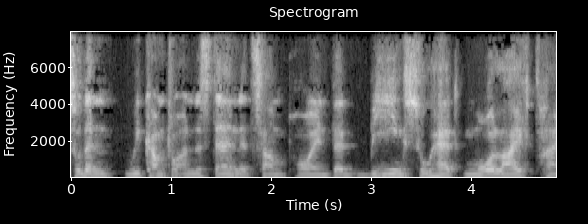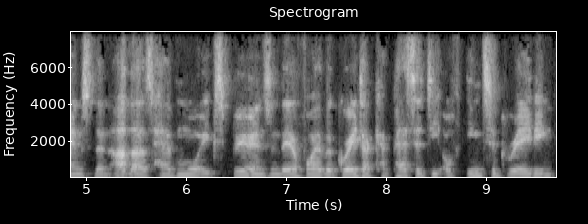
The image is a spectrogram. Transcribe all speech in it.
so then we come to understand at some point that beings who had more lifetimes than others have more experience and therefore have a greater capacity of integrating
